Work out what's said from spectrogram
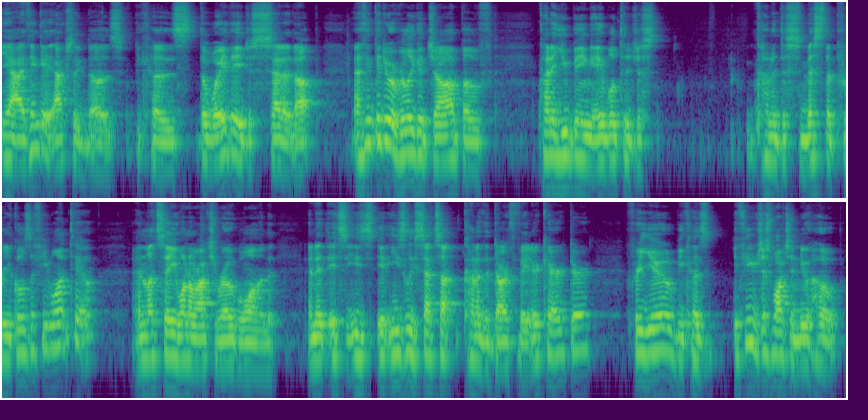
Yeah, I think it actually does because the way they just set it up, I think they do a really good job of kind of you being able to just kind of dismiss the prequels if you want to. And let's say you want to watch Rogue One, and it, it's eas- it easily sets up kind of the Darth Vader character for you because if you just watch A New Hope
